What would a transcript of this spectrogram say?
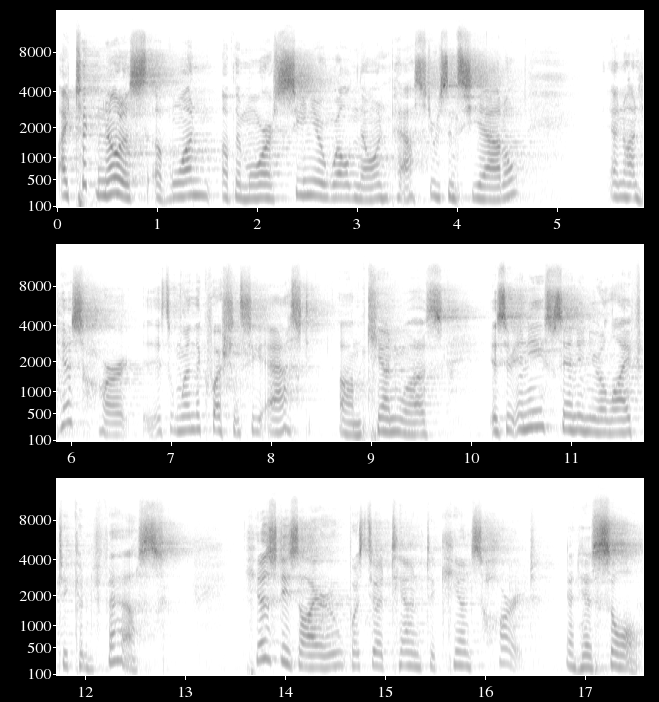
I took notice of one of the more senior, well known pastors in Seattle, and on his heart, it's one of the questions he asked um, Ken was Is there any sin in your life to confess? His desire was to attend to Ken's heart and his soul.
